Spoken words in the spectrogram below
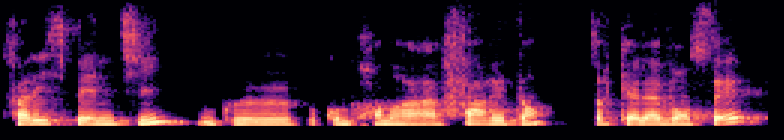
Faris Penti, donc il faut comprendre à phare éteint, c'est-à-dire qu'elle avançait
